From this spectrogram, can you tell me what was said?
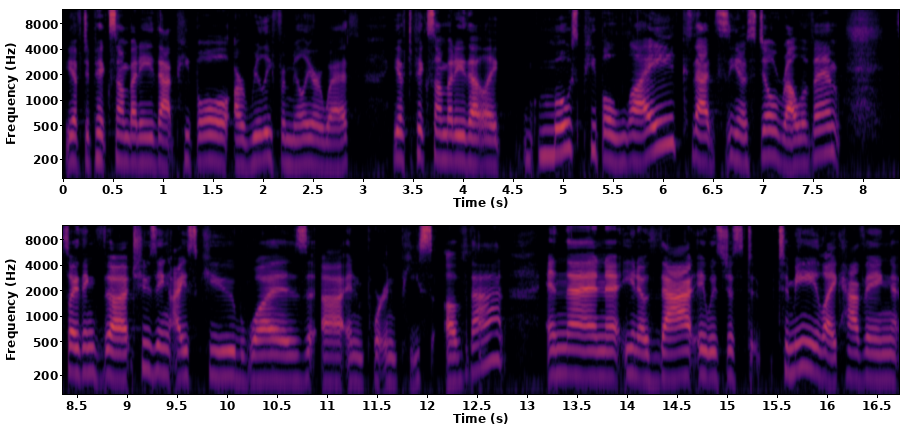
You have to pick somebody that people are really familiar with. You have to pick somebody that like most people like, that's you know still relevant. So I think that choosing Ice Cube was uh, an important piece of that. And then you know that it was just to me like having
